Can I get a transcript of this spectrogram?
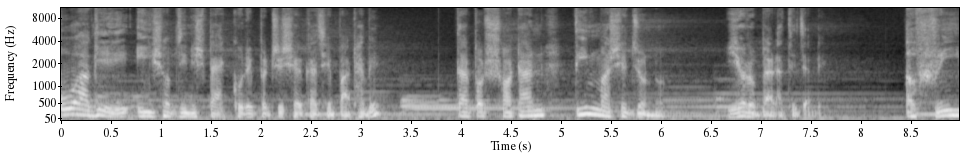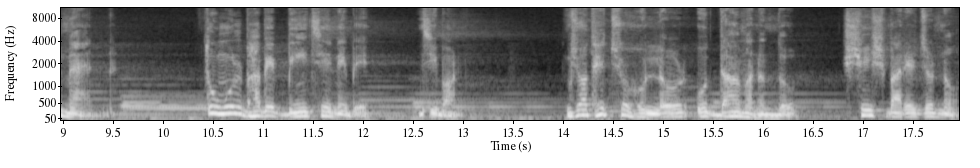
ও আগে এই সব জিনিস প্যাক করে প্যাট্রিশিয়ার কাছে পাঠাবে। তারপর শটান তিন মাসের জন্য ইউরোপ বেড়াতে যাবে। আ ফ্রি ম্যান তুমুল ভাবে বেঁচে নেবে জীবন। যথেচ্ছ হুল্লোড়, উদ্দাম আনন্দ, শেষবারের জন্য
